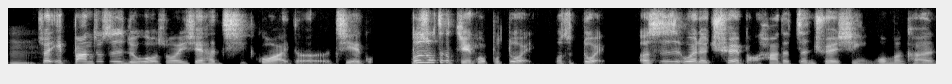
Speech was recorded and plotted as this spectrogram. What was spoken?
嗯，所以一般就是如果说一些很奇怪的结果，不是说这个结果不对或是对。而是为了确保它的正确性，我们可能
